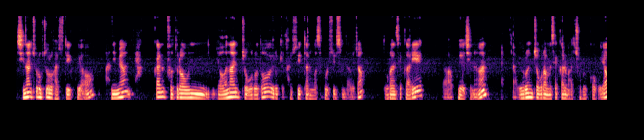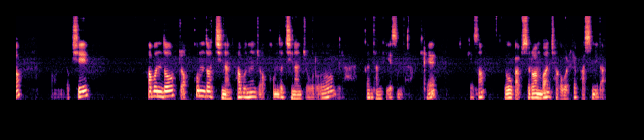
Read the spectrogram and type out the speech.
진한 초록 쪽으로 갈 수도 있고요. 아니면 약간 부드러운 연한 쪽으로도 이렇게 갈 수 있다는 것을 볼 수 있습니다. 그죠? 노란 색깔이 어, 보여지는 자, 이런 쪽으로 한번 색깔을 맞춰볼 거고요. 어, 역시 화분도 조금 더 진한, 화분은 조금 더 진한 쪽으로 약간 당기겠습니다. 이렇게, 이렇게 해서 요 값으로 한번 작업을 해봤습니다.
